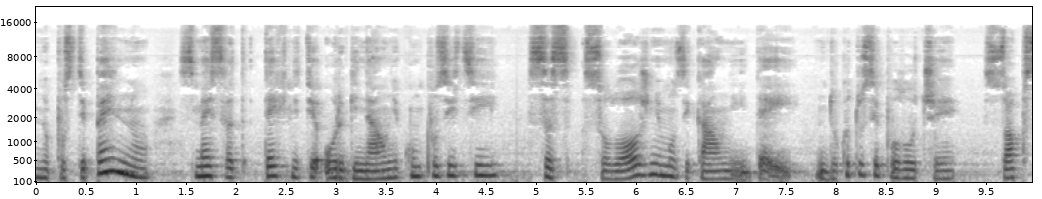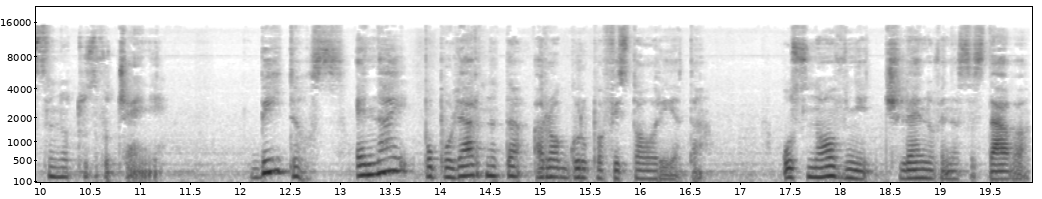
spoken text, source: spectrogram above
Но постепенно смесват техните оригинални композиции с сложни музикални идеи, докато се получи собственото звучение. Beatles е най-популярната рок-група в историята. Основни членове на състава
